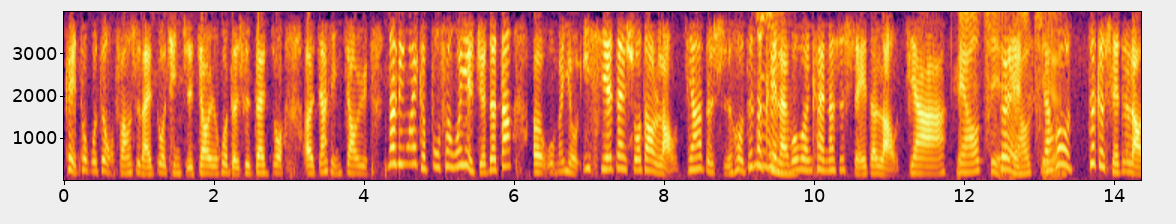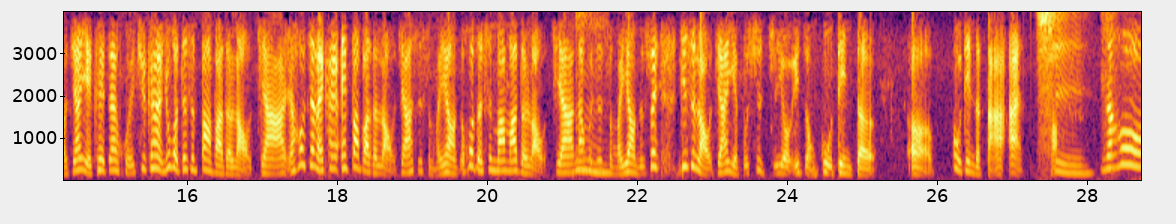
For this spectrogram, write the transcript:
可以透过这种方式来做亲子教育，或者是在做呃家庭教育。那另外一个部分，我也觉得当呃我们有一些在说到老家的时候，真的可以来问问看那是谁的老家，了解，了解，然后。这个谁的老家也可以再回去看，如果这是爸爸的老家，然后再来看看，哎，爸爸的老家是什么样子，或者是妈妈的老家，那会是什么样子？所以其实老家也不是只有一种固定的，呃，固定的答案。是。然后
